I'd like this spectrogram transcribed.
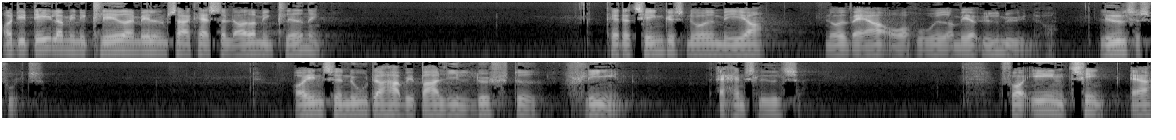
og de deler mine klæder imellem sig og kaster lodder min klædning. Kan der tænkes noget mere, noget værre overhovedet, og mere ydmygende og lidelsesfuldt? Og indtil nu, der har vi bare lige løftet flen af hans lidelse. For en ting er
